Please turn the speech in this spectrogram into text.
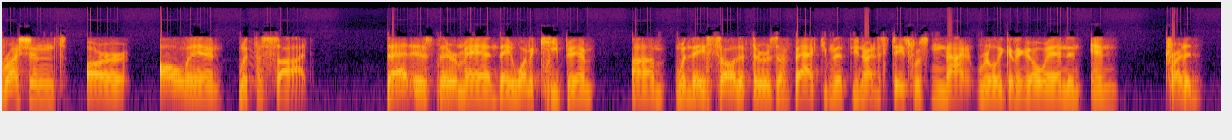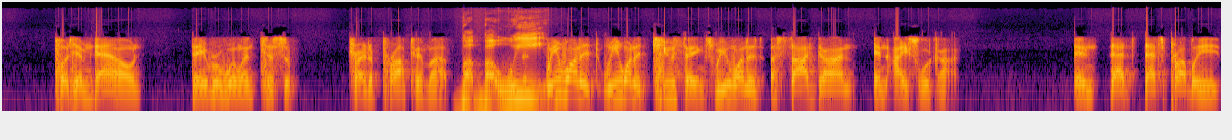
Russians are all in with Assad. That is their man. They want to keep him. Um, when they saw that there was a vacuum, that the United States was not really going to go in and, and try to put him down, they were willing to su- try to prop him up. But but we we wanted we wanted two things. We wanted Assad gone and ISIL gone, and that that's probably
